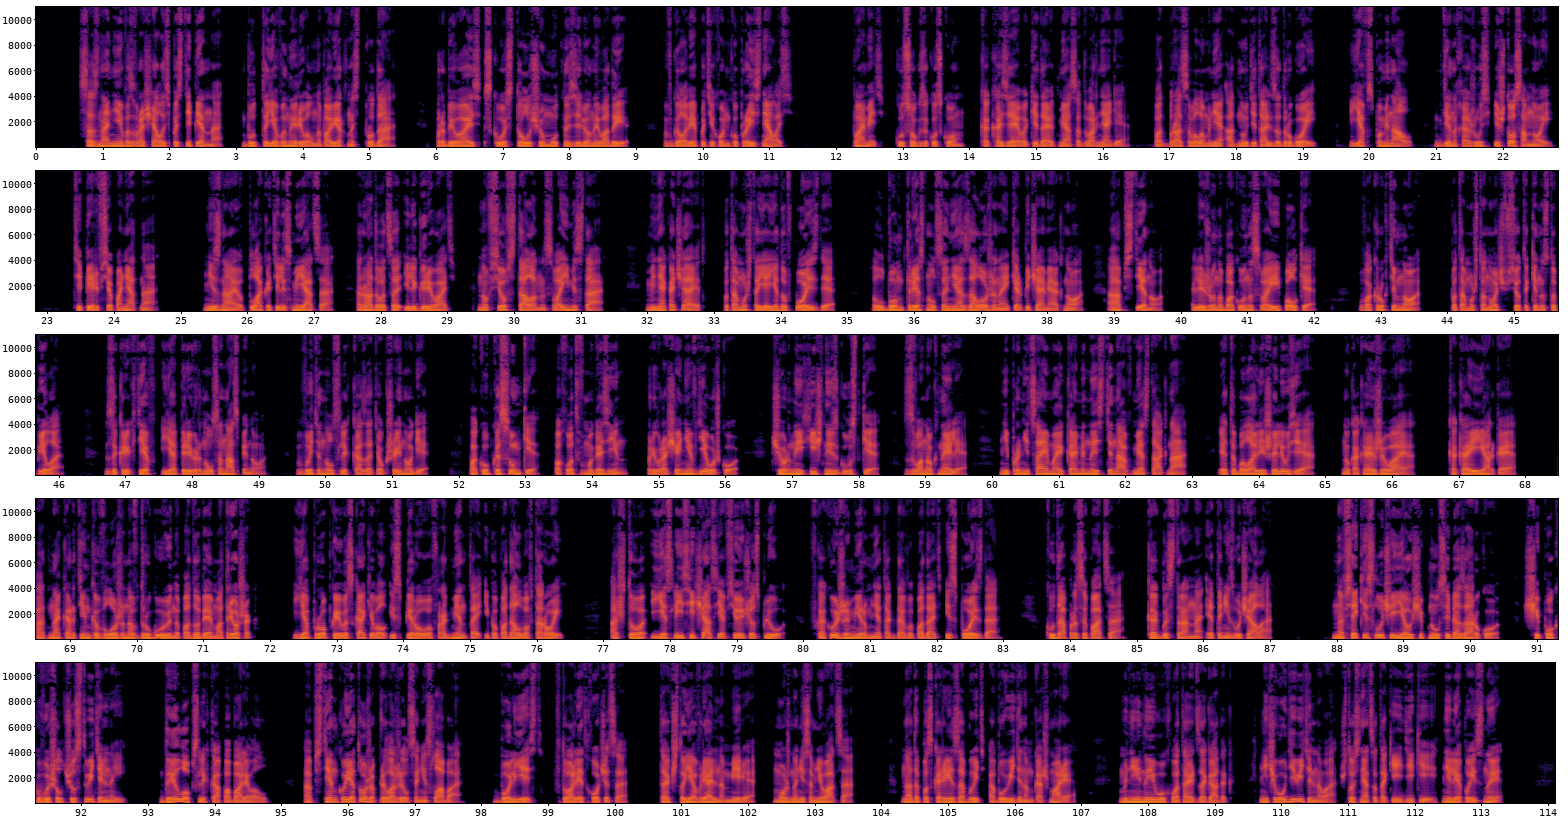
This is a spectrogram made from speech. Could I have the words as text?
Сознание возвращалось постепенно, будто я выныривал на поверхность пруда, пробиваясь сквозь толщу мутно-зеленой воды. В голове потихоньку прояснялось. Память, кусок за куском, как хозяева кидают мясо дворняги, подбрасывала мне одну деталь за другой. Я вспоминал, где нахожусь и что со мной. Теперь все понятно. Не знаю, плакать или смеяться, радоваться или горевать, но все встало на свои места. Меня качает, потому что я еду в поезде. Лбом треснулся не о заложенное кирпичами окно, а об стену. Лежу на боку на своей полке. Вокруг темно, потому что ночь все-таки наступила. Закряхтев, я перевернулся на спину, вытянул слегка затекшие ноги. Покупка сумки, поход в магазин, превращение в девушку, черные хищные сгустки, звонок Нелли, непроницаемая каменная стена вместо окна. Это была лишь иллюзия, но какая живая, какая яркая. Одна картинка вложена в другую наподобие матрешек. Я пробкой выскакивал из первого фрагмента и попадал во второй. А что, если и сейчас я все еще сплю? В какой же мир мне тогда выпадать из поезда? Куда просыпаться? Как бы странно это ни звучало. На всякий случай я ущипнул себя за руку. Щипок вышел чувствительный. Да и лоб слегка побаливал. Об стенку я тоже приложился не слабо. Боль есть, в туалет хочется. Так что я в реальном мире, можно не сомневаться. Надо поскорее забыть об увиденном кошмаре. Мне и наяву хватает загадок. Ничего удивительного, что снятся такие дикие, нелепые сны.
